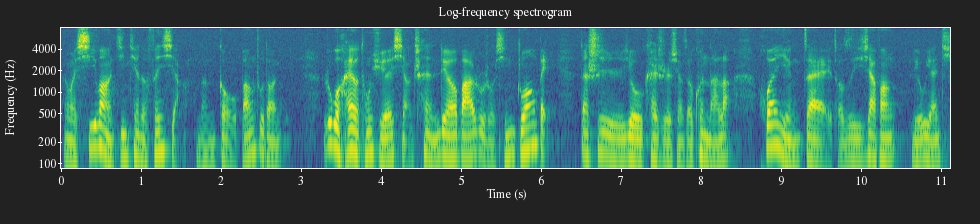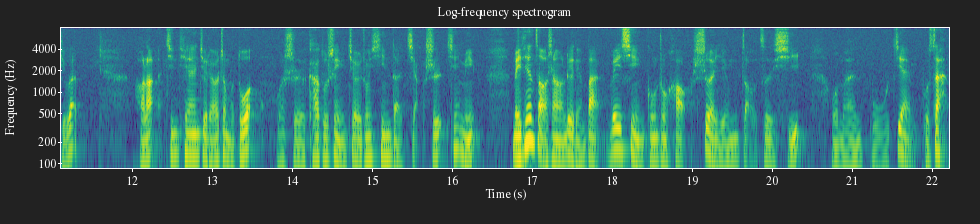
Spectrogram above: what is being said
那么，希望今天的分享能够帮助到你。如果还有同学想趁六幺八入手新装备，但是又开始选择困难了，欢迎在早自习下方留言提问。好了，今天就聊这么多。我是卡图摄影教育中心的讲师新明，每天早上六点半，微信公众号“摄影早自习”，我们不见不散。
